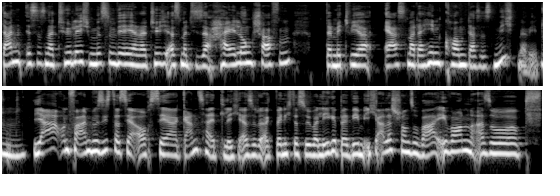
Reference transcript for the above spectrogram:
dann ist es natürlich, müssen wir ja natürlich erstmal diese Heilung schaffen, damit wir erstmal dahin kommen, dass es nicht mehr wehtut. Ja, und vor allem, du siehst das ja auch sehr ganzheitlich. Also wenn ich das so überlege, bei wem ich alles schon so war, Yvonne, also pff,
